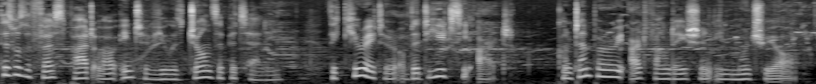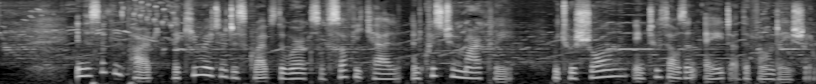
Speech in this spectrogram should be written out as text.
This was the first part of our interview with John Zeppetelli, the curator of the DHC Art, Contemporary Art Foundation in Montreal. In the second part, the curator describes the works of Sophie Calle and Christian Marclay, which were shown in 2008 at the foundation.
